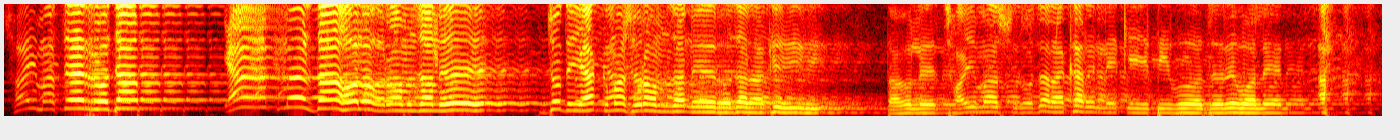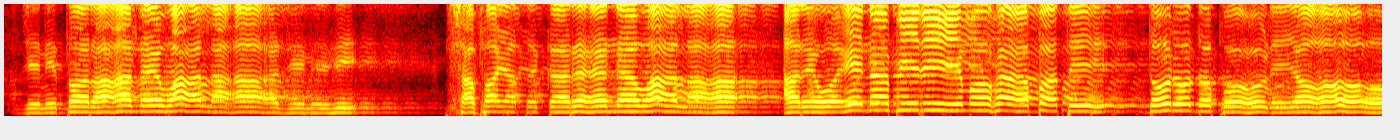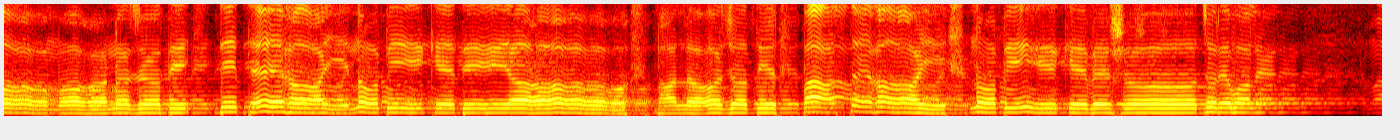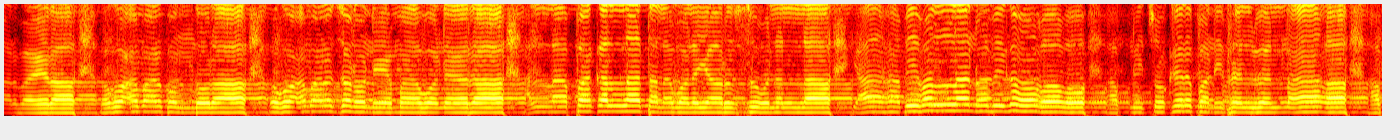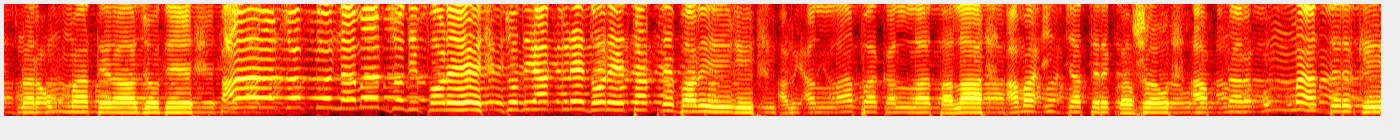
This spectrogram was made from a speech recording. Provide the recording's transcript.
ছয় মাসের রোজা, এক মাস দা হলো রমজানে। যদি এক মাস রমজানে রোজা রাখি, তাহলে ছয় মাস রোজা রাখার নেকি দিব জোরে বলেন। যিনি তরানেওয়ালা, যিনি সাফায়াত করেনওয়ালা, আরে ওই নবীর মহাপতে দরদ পড়িয়া মোহন যদি দিতে হয় নবীকে দিয়া ভালো যদি বাঁচতে হয় নবীকে বেশ জোরে বলেন। আমার ভাইরা ওগো আমার বন্ধুরা, ওগো আমার জননে মা বোনেরা, আল্লাহ পাক আল্লাহ তালা বলে, ইয়া রাসূলুল্লাহ, ইয়া হাবিবাল্লাহ নবী গো, আপনি চোখের পানি ফেলবেন না, আপনার উম্মাতেরা যদি নামাজ যদি পড়ে, যদি আঁকড়ে ধরে থাকতে পারে, আমি আল্লাহ পাক, আল্লাহ তালা আমার ইজ্জাতের কসম আপনার উম্মাদেরকে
